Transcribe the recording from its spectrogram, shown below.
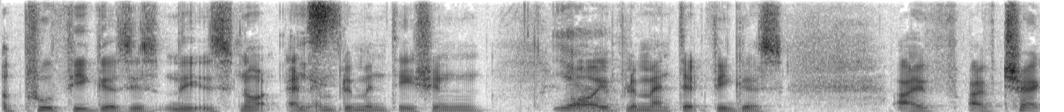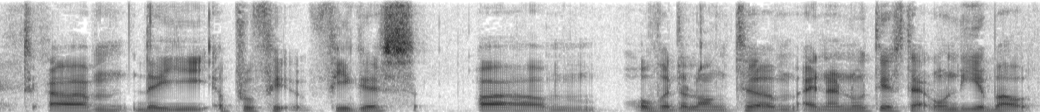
approved figures. It's, it's not an implementation Yeah. or implemented figures. I've I've tracked um, the approved figures um, over the long term, and I noticed that only about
